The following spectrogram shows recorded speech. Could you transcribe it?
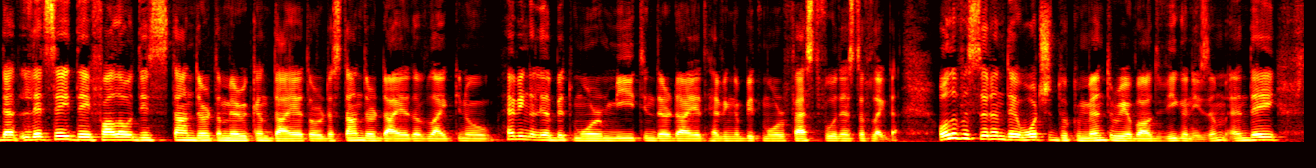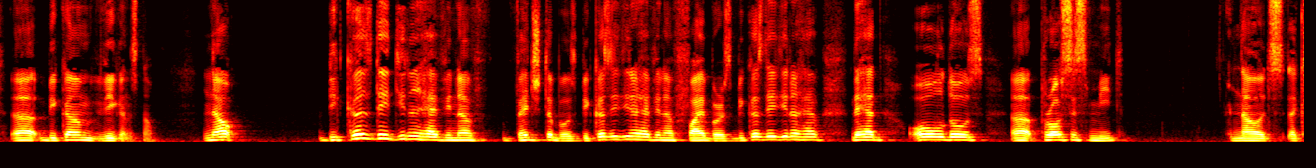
that let's say they follow this standard American diet or the standard diet of like, you know, having a little bit more meat in their diet, having a bit more fast food and stuff like that. All of a sudden they watch a documentary about veganism and they uh, become vegans now. Now, because they didn't have enough vegetables, because they didn't have enough fibers, because they didn't have, they had all those uh, processed meat. Now it's like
